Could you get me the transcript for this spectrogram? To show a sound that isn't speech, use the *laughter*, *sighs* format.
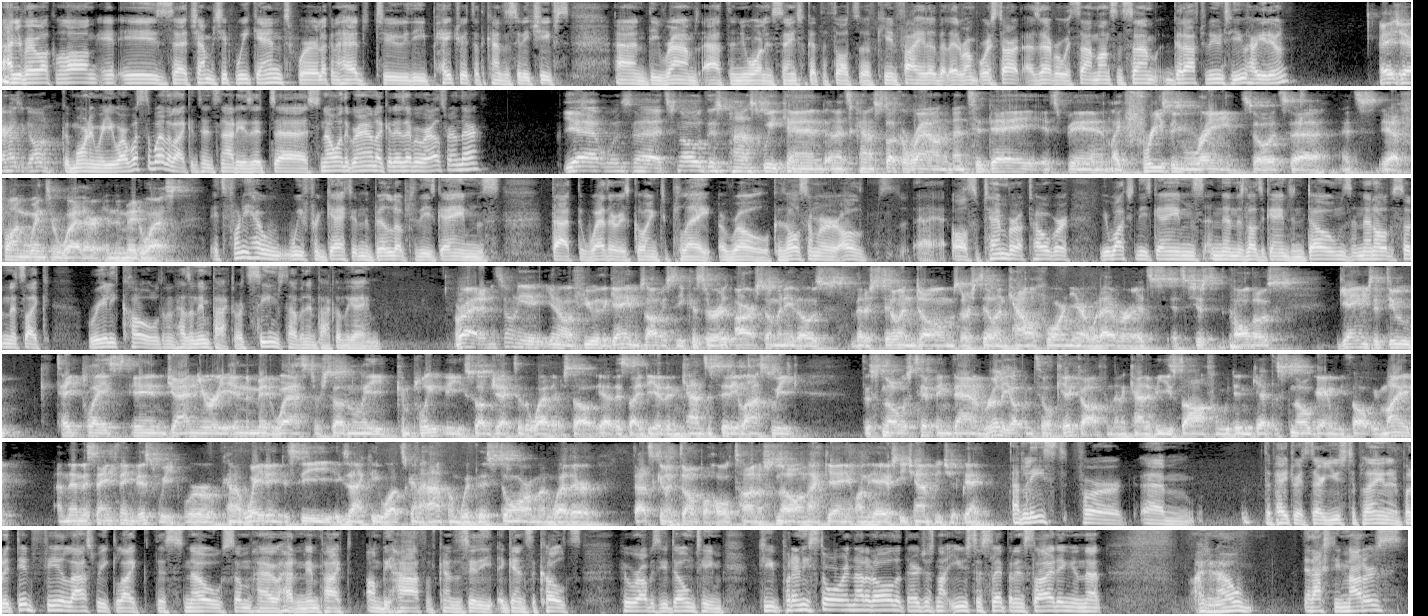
And you're very welcome along. It is uh, championship weekend. We're looking ahead to the Patriots at the Kansas City Chiefs and the Rams at the New Orleans Saints. We'll get the thoughts of Cian Fahey a little bit later on. But we're going to start, as ever, with Sam Monson. Sam, good afternoon to you. How are you doing? Hey, Ger, how's it going? Good morning where you are. What's the weather like in Cincinnati? Is it uh, snow on the ground like it is everywhere else around there? Yeah, it was. Uh, it snowed this past weekend, and it's kind of stuck around. And then today, it's been like freezing rain. So it's uh, it's yeah, fun winter weather in the Midwest. It's funny how we forget in the build-up to these games that the weather is going to play a role because all summer, all uh, all September, October, you're watching these games, and then there's lots of games in domes, and then all of a sudden it's like really cold, and it has an impact, or it seems to have an impact on the game. Right, and it's only you know a few of the games, obviously, because there are so many of those that are still in domes or still in California or whatever. It's it's just all those games that do take place in January in the Midwest are suddenly completely subject to the weather. So yeah, this idea that in Kansas City last week the snow was tipping down really up until kickoff, and then it kind of eased off, and we didn't get the snow game we thought we might. And then the same thing this week. We're kind of waiting to see exactly what's going to happen with this storm and whether that's going to dump a whole ton of snow on that game, on the AFC Championship game. At least for um, the Patriots, they're used to playing it. But it did feel last week like the snow somehow had an impact on behalf of Kansas City against the Colts, who were obviously a dome team. Do you put any store in that at all, that they're just not used to slipping and sliding and that, I don't know, it actually matters?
